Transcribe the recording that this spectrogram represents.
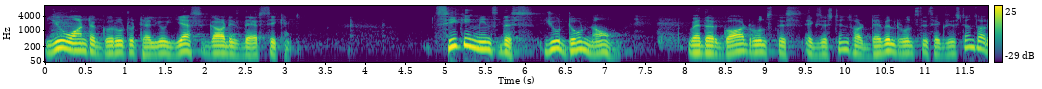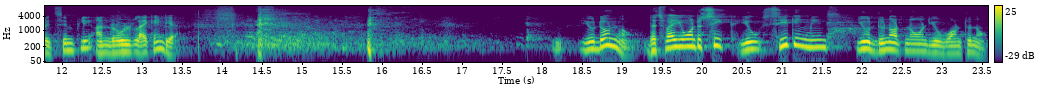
You want a guru to tell you, yes, God is there seeking. Seeking means this, you don't know whether God rules this existence or devil rules this existence or it's simply unruled like India. you don't know, that's why you want to seek. You… seeking means you do not know and you want to know.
